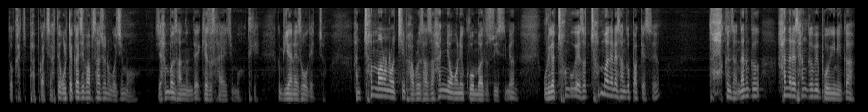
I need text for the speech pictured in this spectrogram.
또 같이 밥 같이 하여튼 올 때까지 밥 사주는 거지 뭐 이제 한 번 샀는데 계속 사야지 뭐 어떻게 미안해서 오겠죠. 한 천만 원어치 밥을 사서 한 영혼이 구원받을 수 있으면 우리가 천국에서 천만 원의 상급 받겠어요? 더 큰 상. 나는 그 하늘의 상급이 보이니까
